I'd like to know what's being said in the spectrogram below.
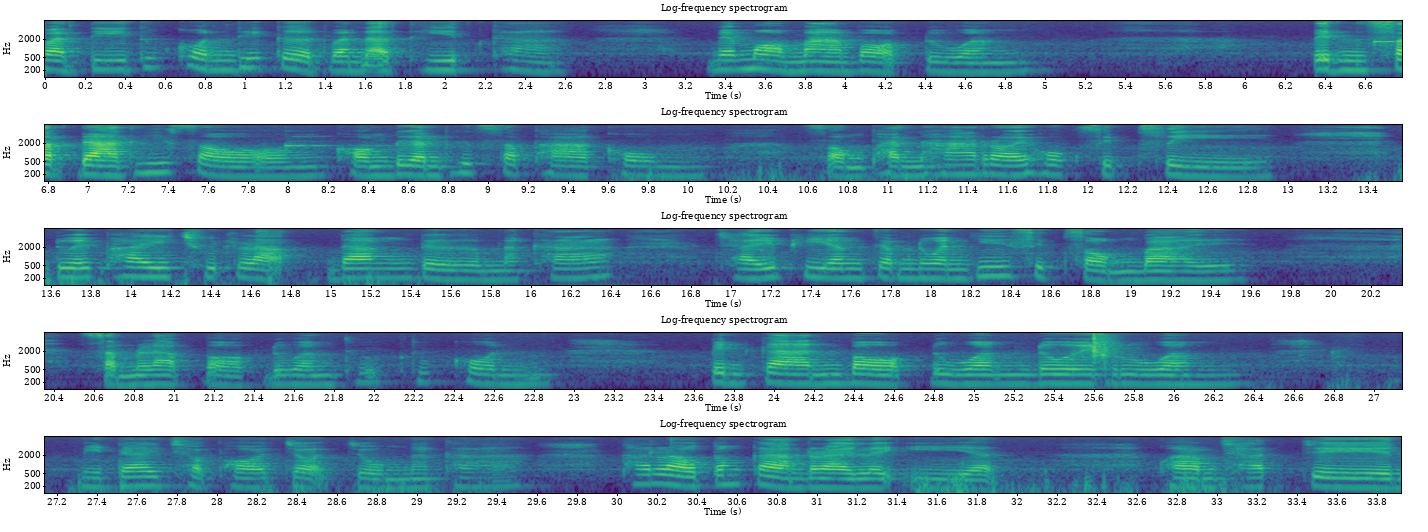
วัสดีทุกคนที่เกิดวันอาทิตย์ค่ะ แม่หมอมาบอกดวง เป็นสัปดาห์ที่สองของเดือนพฤษภาคม 2564 ด้วยไพ่ชุดหลักดั้งเดิมนะคะ ใช้เพียงจำนวน 22 ใบสำหรับบอกดวงทุกทุกคน เป็นการบอกดวงโดยรวมมีได้เฉพาะเจาะจงนะคะ ถ้าเราต้องการรายละเอียด ความชัดเจน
